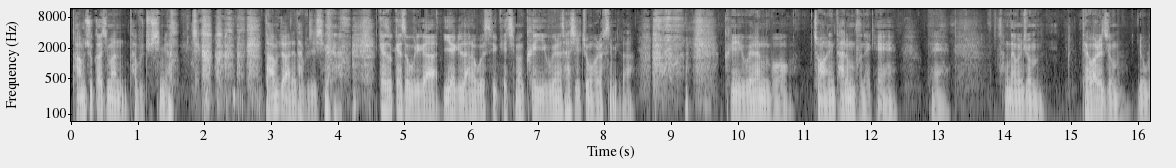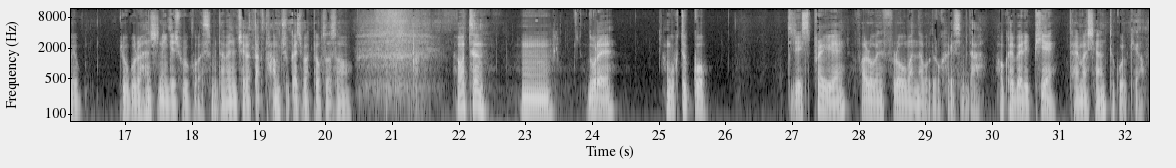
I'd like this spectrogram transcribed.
다음 주까지만 답을 주시면, 제가, 다음 주 안에 답을 주시면, 계속해서 우리가 이야기를 나눠볼 수 있겠지만, 그 이후에는 사실 좀 어렵습니다. 그 이후에는 뭐, 저 아닌 다른 분에게, 네, 상담을 좀, 대화를 좀 요구해, 요구를 하시는 게 좋을 것 같습니다. 왜냐면 제가 딱 다음 주까지밖에 없어서. 아무튼, 음, 노래 한 곡 듣고 DJ 스프레이의 Follow and Flow 만나보도록 하겠습니다. 허클베리 피의 달마시안 듣고 올게요.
